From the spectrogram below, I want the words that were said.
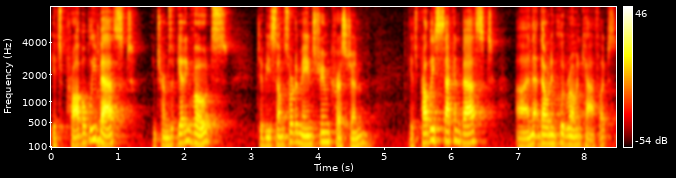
it's probably best in terms of getting votes to be some sort of mainstream Christian. It's probably second best, uh, and that, that would include Roman Catholics.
